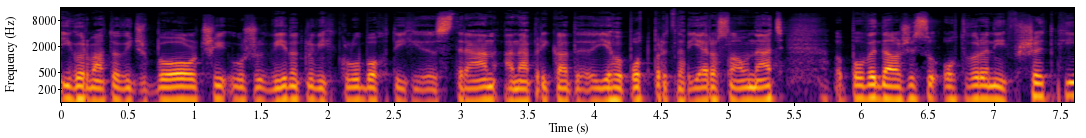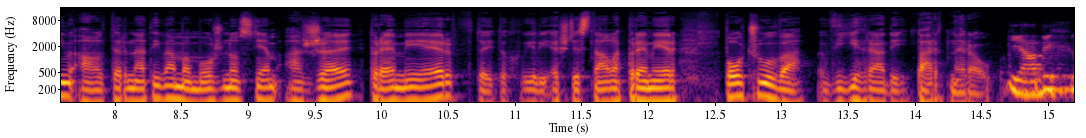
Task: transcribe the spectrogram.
Igor Matovič bol, či už v jednotlivých kluboch tých strán a napríklad jeho podpredseda Jaroslav Nať povedal, že sú otvorení všetkým alternatívam a možnostiam a že premiér, v tejto chvíli ešte stále premiér, počúva výhrady partnerov. Já bych e,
